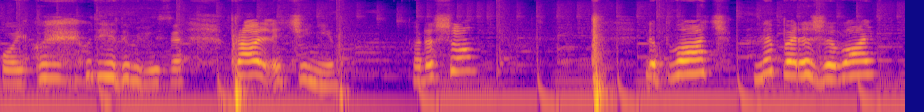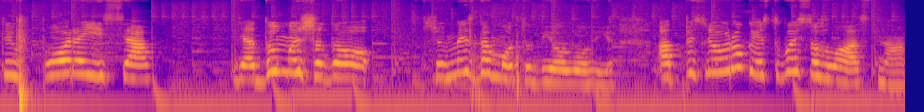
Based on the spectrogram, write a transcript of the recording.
Ой, куди я дивлюся? Правильно чи ні? Хорошо? Не плач, не переживай, ти впораєшся. Я думаю, що, до... що ми здамо ту біологію. А після уроку я з тобою согласна.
